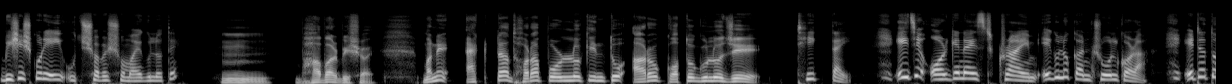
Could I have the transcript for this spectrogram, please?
বিশেষ করে এই উৎসবের সময়গুলোতে? হুম ভাবার বিষয়। মানে একটা ধরা পড়ল কিন্তু আরও কতগুলো যে ঠিক তাই। এই যে অর্গানাইজড ক্রাইম এগুলো কন্ট্রোল করা এটা তো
